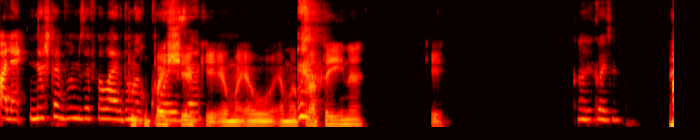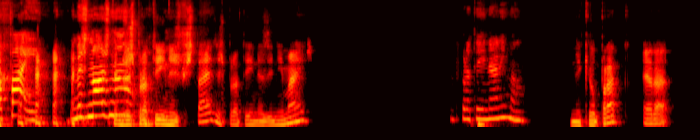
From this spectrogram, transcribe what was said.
Olha, nós estávamos a falar de uma Porque o peixe coisa. é, é, uma, é, o- é uma proteína que Qualquer coisa. Oh, pai, mas nós Temos não. as proteínas vegetais, as proteínas animais. Proteína animal. Naquele prato era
